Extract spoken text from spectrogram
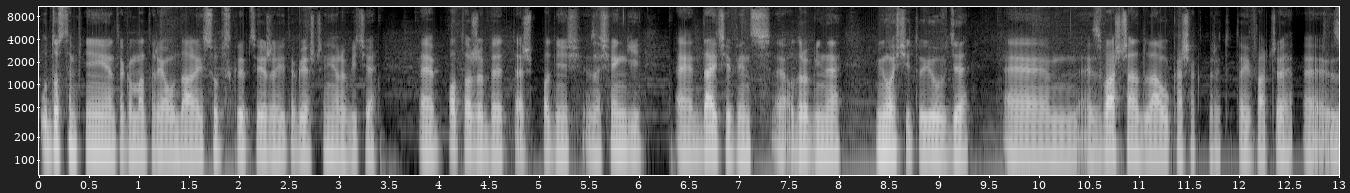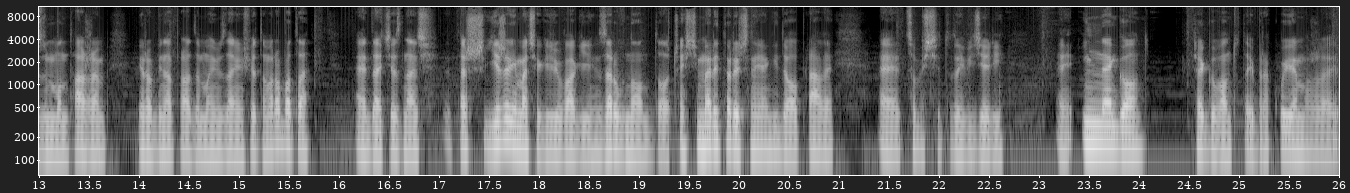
udostępnienie tego materiału dalej, subskrypcję, jeżeli tego jeszcze nie robicie, e, po to, żeby też podnieść zasięgi. E, dajcie więc odrobinę miłości tu i ówdzie, zwłaszcza dla Łukasza, który tutaj walczy z montażem i robi naprawdę moim zdaniem świetną robotę. Dajcie znać też, jeżeli macie jakieś uwagi, zarówno do części merytorycznej, jak i do oprawy, co byście tutaj widzieli innego, czego Wam tutaj brakuje. Może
